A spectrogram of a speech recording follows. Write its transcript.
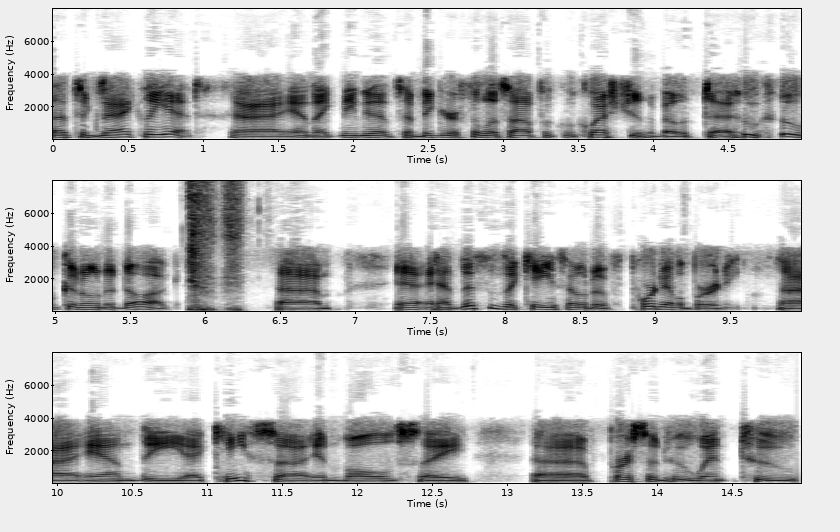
That's exactly it. Uh, and like maybe that's a bigger philosophical question about uh, who who can own a dog. um, and this is a case out of Port Alberni, uh, and the uh, case uh, involves a uh, person who went to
